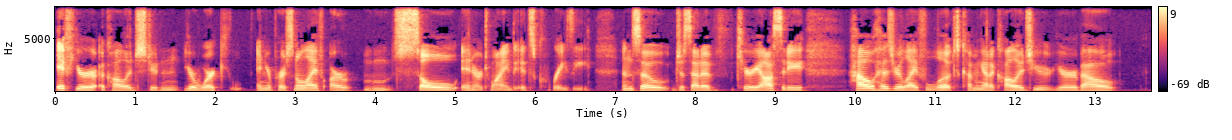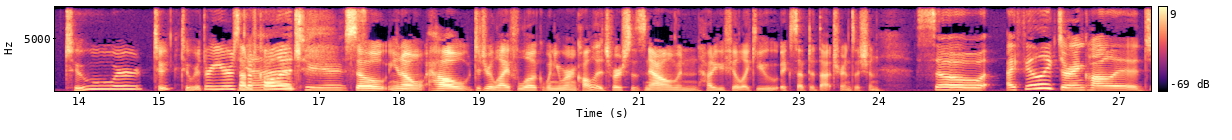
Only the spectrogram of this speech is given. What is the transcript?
if you're a college student, your work and your personal life are so intertwined. It's crazy. And so, just out of curiosity, how has your life looked coming out of college? You you're about two or two two or three years out yeah, of college. Two years. So you know, how did your life look when you were in college versus now, and how do you feel like you accepted that transition? So I feel like during college,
